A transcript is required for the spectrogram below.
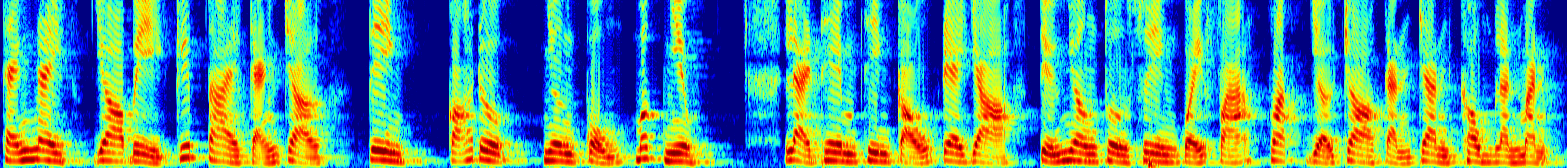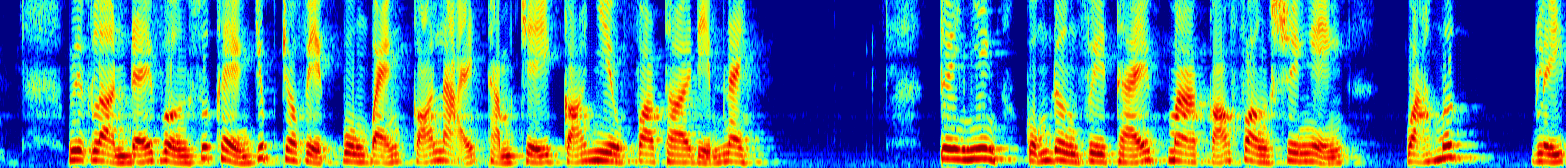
Tháng này do bị kiếp tài cản trở, tiền có được nhưng cũng mất nhiều. Lại thêm thiên cẩu đe dọa, tiểu nhân thường xuyên quậy phá hoặc dở trò cạnh tranh không lành mạnh. Nguyệt lệnh để vượng xuất hiện giúp cho việc buôn bán có lãi thậm chí có nhiều vào thời điểm này. Tuy nhiên cũng đừng vì thế mà có phần suy nghĩ quá mức lý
